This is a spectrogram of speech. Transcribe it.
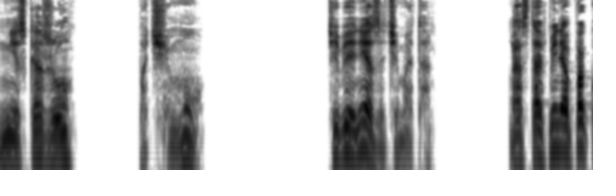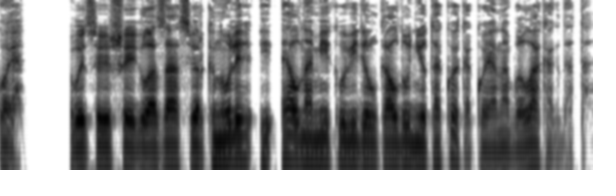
Не скажу. Почему? Тебе незачем это. Оставь меня в покое. Выцвевшие глаза сверкнули, и Эл на миг увидел колдунью такой, какой она была когда-то.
